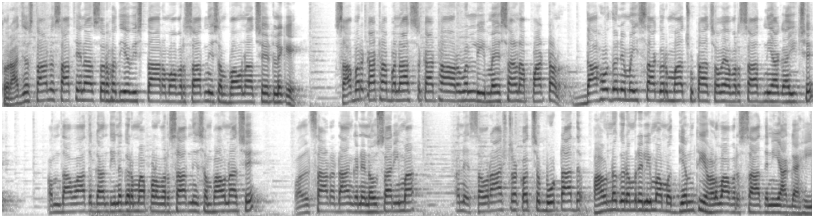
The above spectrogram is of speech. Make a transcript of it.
તો રાજસ્થાન સાથેના સરહદીય વિસ્તારમાં વરસાદની સંભાવના છે એટલે કે સાબરકાંઠા, બનાસકાંઠા, અરવલ્લી, મહેસાણા, પાટણ, દાહોદ અને મહીસાગરમાં છૂટાછવાયા વરસાદની આગાહી છે. અમદાવાદ, ગાંધીનગરમાં પણ વરસાદની સંભાવના છે. વલસાડ, ડાંગ અને નવસારીમાં અને સૌરાષ્ટ્ર, કચ્છ, બોટાદ, ભાવનગર, અમરેલીમાં મધ્યમથી હળવા વરસાદની આગાહી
